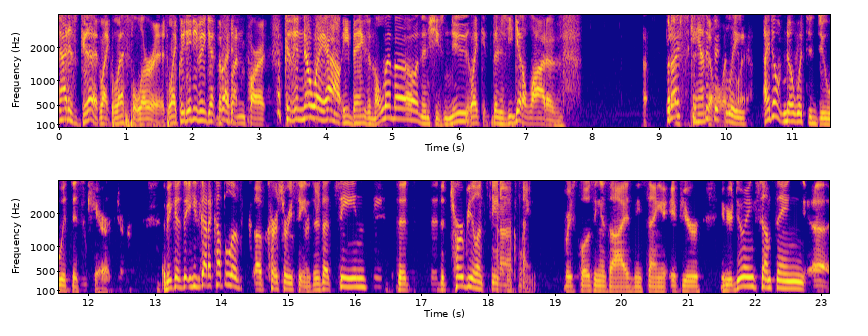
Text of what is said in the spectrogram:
not as good. Like less lurid. Like we didn't even get the Right. fun part because in No Way Out he bangs in the limo and then she's new. Like there's you get a lot of uh, But I Of scandal, specifically. I don't know what to do with this character because he's got a couple of, of cursory scenes. There's that scene, the the turbulent scene on a plane where he's closing his eyes and he's saying, "If you're if you're doing something uh,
